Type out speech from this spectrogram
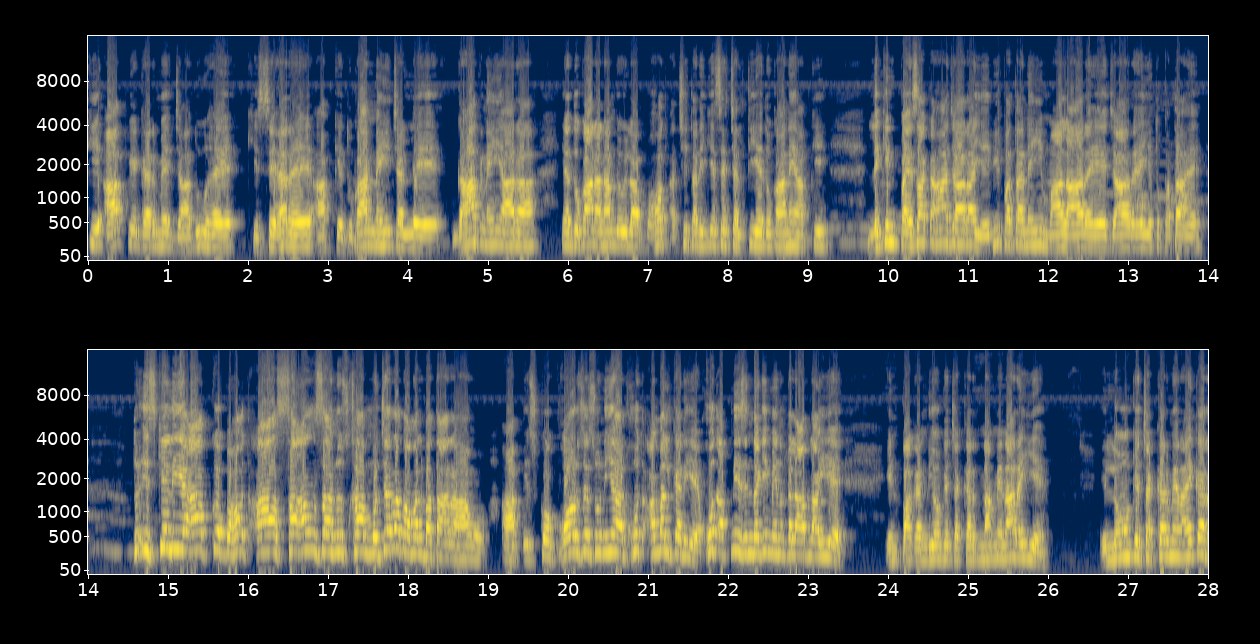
कि आपके घर में जादू है, कि शहर है, आपके दुकान नहीं चल रहे है, ग्राहक नहीं आ रहा, या दुकान अल्हम्दुलिल्लाह बहुत अच्छी तरीके से चलती है दुकानें आपकी, लेकिन पैसा कहाँ जा रहा है ये भी पता नहीं, माल आ रहे जा रहे ये तो पता है। तो इसके लिए आपको बहुत आसान सा नुस्खा मुजरब अमल बता रहा हूँ। आप इसको गौर से सुनिए और खुद अमल करिए, खुद अपनी ज़िंदगी में इनकलाब लाइए। इन पाखंडियों के चक्कर में ना रहिए। इन लोगों के चक्कर में रहकर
